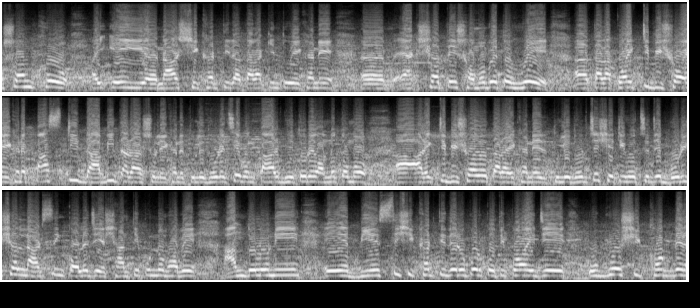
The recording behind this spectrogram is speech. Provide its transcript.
অসংখ্য এই নার্স শিক্ষার্থীরা, তারা কিন্তু এখানে একসাথে সমবেত হয়ে তারা কয়েকটি বিষয়, এখানে পাঁচটি দাবি তারা আসলে এখানে তুলে ধরেছে এবং তার ভিতরে অন্যতম আরেকটি বিষয়ও তারা এখানে তুলে ধরছে, সেটি হচ্ছে যে বরিশাল নার্সিং কলেজে শান্তিপূর্ণভাবে আন্দোলনে বিএসসি শিক্ষার্থীদের উপর কতিপয় যে উগ্র শিক্ষকদের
